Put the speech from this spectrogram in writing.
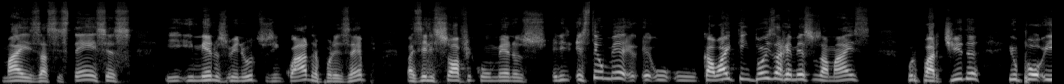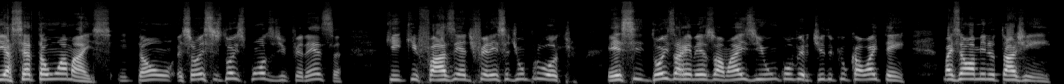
mais assistências e, e menos minutos em quadra, por exemplo, mas ele sofre com menos. Ele, eles têm o, o, o Kawhi tem dois arremessos a mais por partida e, o, e acerta um a mais. Então, são esses dois pontos de diferença que, que fazem a diferença de um para o outro esse dois arremessos a mais e um convertido que o Kawhi tem. Mas é uma minutagem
